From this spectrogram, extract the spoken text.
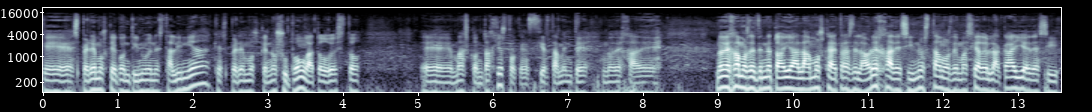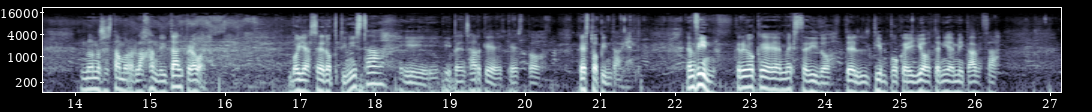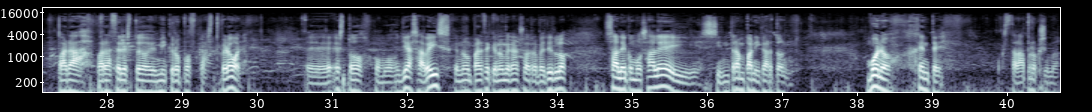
que esperemos que continúe en esta línea, que esperemos que no suponga todo esto eh, más contagios, porque ciertamente no deja de no dejamos de tener todavía la mosca detrás de la oreja de si no estamos demasiado en la calle, de si no nos estamos relajando y tal, pero bueno, voy a ser optimista y, pensar que, esto, que esto pinta bien. En fin, creo que me he excedido del tiempo que yo tenía en mi cabeza para, hacer este micro podcast. Pero bueno, eh, esto, como ya sabéis, que no parece que no me canso de repetirlo, sale como sale y sin trampa ni cartón. Bueno, gente, hasta la próxima.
